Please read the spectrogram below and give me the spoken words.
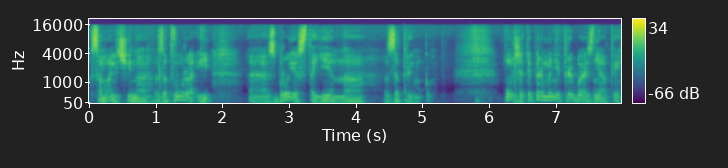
сама лічина затвора і е, зброя стає на затримку. Отже, тепер мені треба зняти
